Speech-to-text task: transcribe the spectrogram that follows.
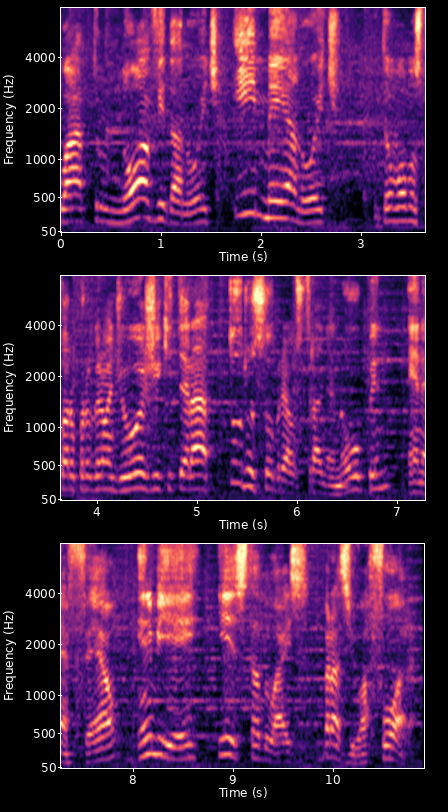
4, 9 da noite e meia-noite. Então vamos para o programa de hoje que terá tudo sobre Australian Open, NFL, NBA e estaduais Brasil afora.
